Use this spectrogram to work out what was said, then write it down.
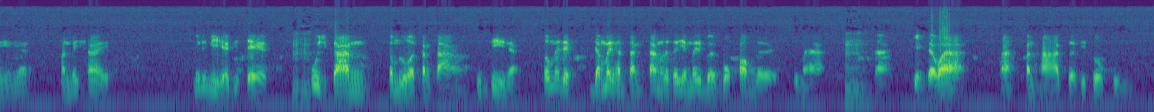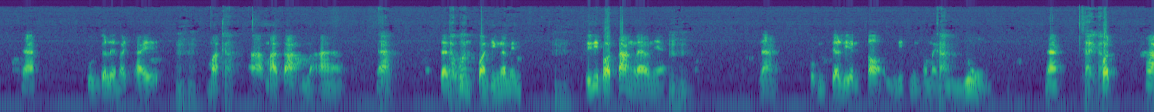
ณีเนี้ยมันไม่ใช่ ไม่ได้มีเหตุพิเศษอืมผู้จัดการตำรวจต่างๆพื้นที่เนี่ยก็ไม่ได้ยังไม่ทันแต่งตั้งเลยก็ยังไม่ได้เบิดบกพร่องเลยถูกไหมฮะอืมนะเพียงแต่ว่า อะปัญหาเกิดที่ตัวคุณนะ คุณก็เลยมาใช้อืมมาครับอ่ามาตรามาอ้างนะแต่แต่ว่าคุณความจริงแล้วไม่อืมทีนี้พอตั้งแล้วเนี่ยอืมนะผมจะเรียนต่ออีกนิดนึงทำไมครับมันยุ่ง นะใช่ครัเพบราะค่า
